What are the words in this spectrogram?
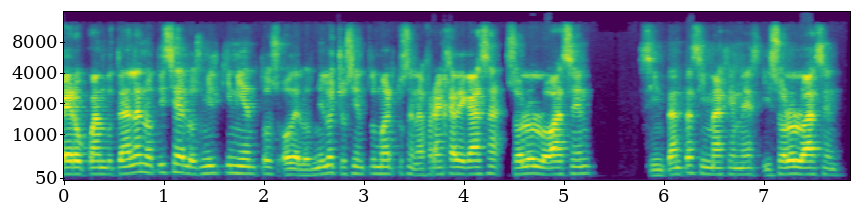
pero cuando te dan la noticia de los 1.500 o de los 1.800 muertos en la franja de Gaza, solo lo hacen sin tantas imágenes y solo lo hacen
